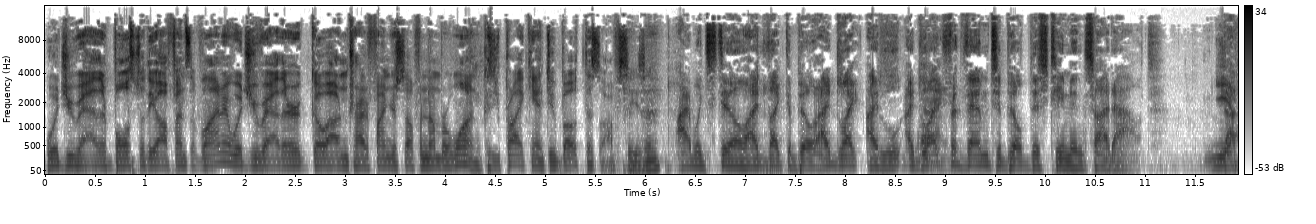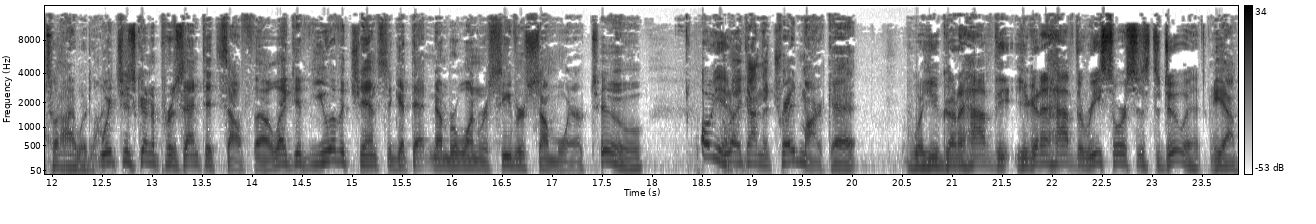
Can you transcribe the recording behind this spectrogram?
would you rather bolster the offensive line, or would you rather go out and try to find yourself a number one? Because you probably can't do both this offseason. I would still. I'd like to build. I'd like. I'd, I'd like for them to build this team inside out. Yeah. That's what I would like. Which is going to present itself, though. Like, if you have a chance to get that number one receiver somewhere, too, Oh yeah. like on the trade market, well, you're gonna have the. You're gonna have the resources to do it. yeah.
